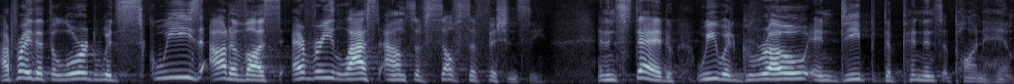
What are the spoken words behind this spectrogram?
I pray that the Lord would squeeze out of us every last ounce of self sufficiency. And instead, we would grow in deep dependence upon Him.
